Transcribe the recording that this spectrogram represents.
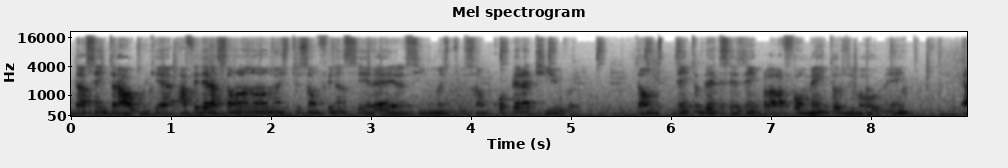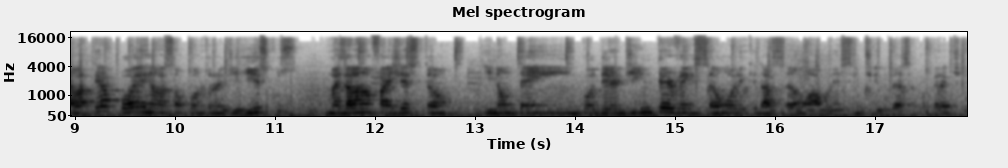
da central, porque a federação ela não é uma instituição financeira, é sim uma instituição cooperativa. Então, dentro desse exemplo, ela fomenta o desenvolvimento, ela até apoia em relação ao controle de riscos, mas ela não faz gestão e não tem poder de intervenção ou liquidação, algo nesse sentido dessa cooperativa.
